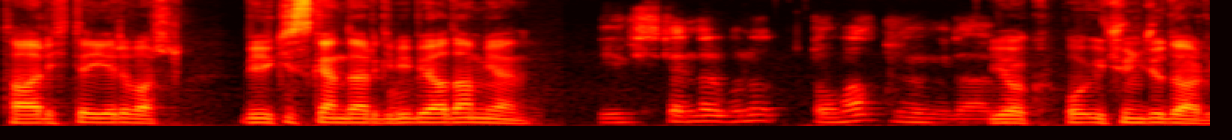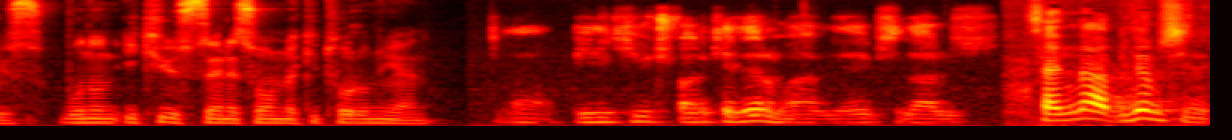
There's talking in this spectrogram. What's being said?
Tarihte yeri var. Büyük İskender gibi bir adam yani. Büyük İskender bunu domaltmıyor muydu abi? Yok o 3. Darius. Bunun 200 sene sonraki torunu yani. Ha, 1 2 3 fark eder mi abi? Hepsi Darius. Sen ne yap biliyor musun?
